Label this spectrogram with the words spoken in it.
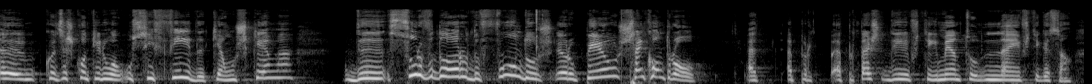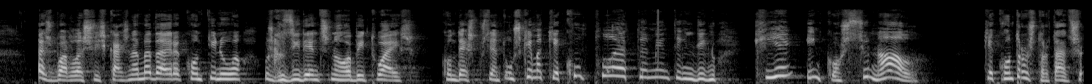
uh, coisas que continuam. O CIFID, que é um esquema de sorvedor de fundos europeus sem controle, a, a, a pretexto de investimento na investigação. As borlas fiscais na Madeira continuam, os residentes não habituais com 10%. Um esquema que é completamente indigno, que é inconstitucional, que é contra os tratados uh,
